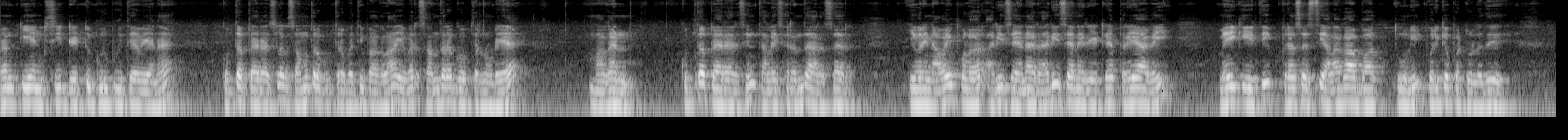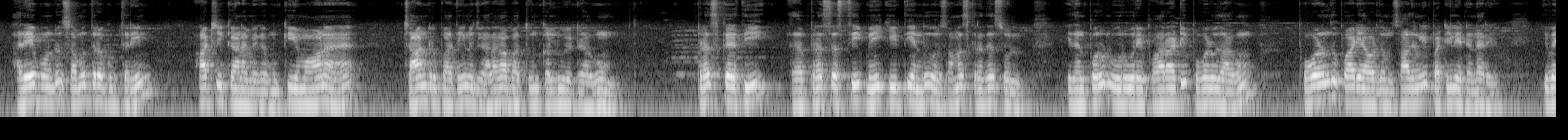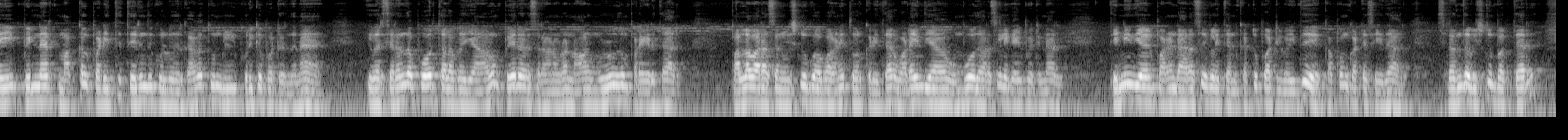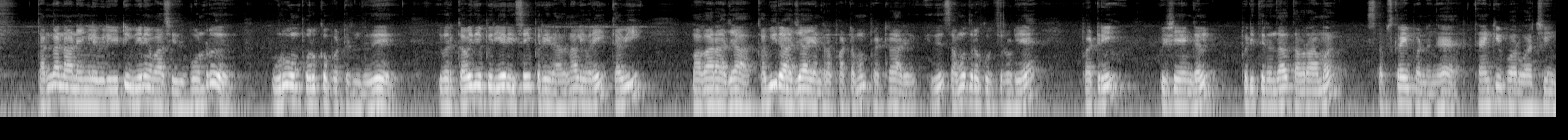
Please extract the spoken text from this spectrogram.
TNPSC TET குரூப்புக்கு தேவையான குப்த பேரரசில் சமுத்திரகுப்தரை பற்றி பார்க்கலாம். இவர் சந்திரகுப்தனுடைய மகன். குப்த பேரரசின் தலை சிறந்த அரசர். இவரின் அவைப்புலவர் ஹரிசேனர். ஹரிசேனர் இயற்றிய பிரயாகை மெய்கீர்த்தி பிரசஸ்தி அலகாபாத் தூணில் பொறிக்கப்பட்டுள்ளது. அதேபோன்று சமுத்திரகுப்தரின் ஆட்சிக்கான மிக முக்கியமான சான்று பார்த்தீங்கன்னு வச்சுக்க அலகாபாத் தூண் கல்வெட்டாகும் பிரஸ்கதி பிரசஸ்தி மெய்கீர்த்தி என்பது ஒரு சமஸ்கிருத சொல். இதன் பொருள் ஒருவரை பாராட்டி புகழ்வதாகவும் புகழ்ந்து பாடி அவரது சாதனைகளை பட்டியலிட்டனர். இவை பின்னர் மக்கள் படித்து தெரிந்து கொள்வதற்காக தூண்களில் பொறிக்கப்பட்டிருந்தன. இவர் சிறந்த போர் தளபதியானாலும் பேரரசரானவுடன் நாடு முழுவதும் படையெடுத்தார். பல்லவ அரசன் விஷ்ணு கோபாலனை தோற்கடித்தார். வட இந்தியாவை ஒம்பது அரசுகளை கைப்பற்றினார். தென்னிந்தியாவில் பன்னெண்டு அரசுகளை தன் கட்டுப்பாட்டில் வைத்து கப்பம் கட்ட செய்தார். சிறந்த விஷ்ணு பக்தர் தங்க நாணயங்களை வெளியிட்டு வீணை வாசியது போன்று உருவம் பொறுக்கப்பட்டிருந்தது. இவர் கவிதை பிரியர் இசை பிரியர். அதனால் இவரை கவி மகாராஜா கவிராஜா என்ற பட்டமும் பெற்றார். இது சமுத்திரகுப்தருடைய பற்றி விஷயங்கள். பிடித்திருந்தால் தவறாமல் சப்ஸ்கிரைப் பண்ணுங்கள் தேங்க்யூ ஃபார் வாட்சிங்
